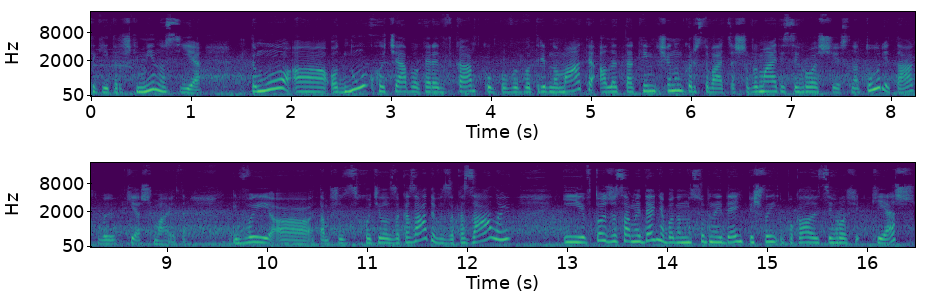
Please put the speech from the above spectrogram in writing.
такий трошки мінус є. Тому е, одну, хоча б кредит картку потрібно мати, але таким чином користуватися, що ви маєте ці гроші в натурі, так ви кеш маєте, ви е, там щось хотіли заказати, ви заказали, і в той же самий день або на наступний день пішли і поклали ці гроші кеш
